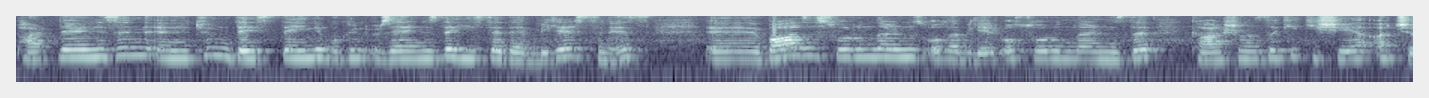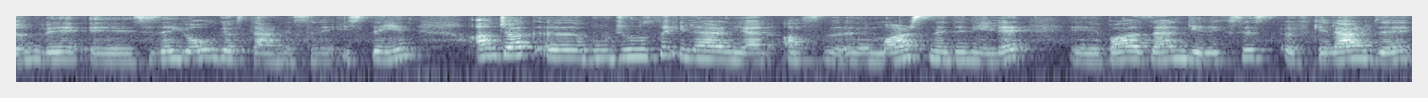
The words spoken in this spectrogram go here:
Partnerinizin e, tüm desteğini bugün üzerinizde hissedebilirsiniz. Ee, bazı sorunlarınız olabilir. O sorunlarınızı karşınızdaki kişiye açın ve e, size yol göstermesini isteyin. Ancak e, burcunuzda ilerleyen Mars nedeniyle bazen gereksiz öfkeler de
